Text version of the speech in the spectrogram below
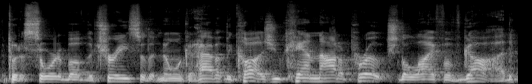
They put a sword above the tree so that no one could have it because you cannot approach the life of God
